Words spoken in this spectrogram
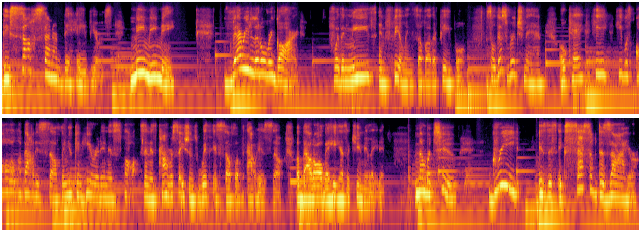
these self centered behaviors. Me, me, me. Very little regard for the needs and feelings of other people. So this rich man, okay, he he was all about himself and you can hear it in his thoughts and his conversations with himself about himself, about all that he has accumulated. Number 2, greed is this excessive desire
